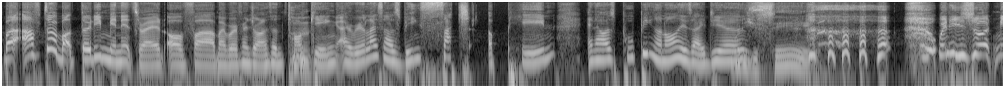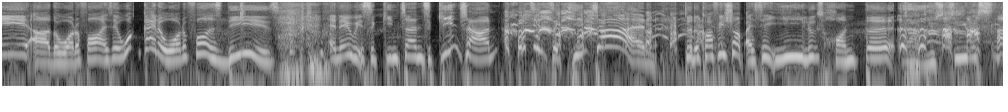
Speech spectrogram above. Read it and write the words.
But after about 30 minutes, right, of uh, my boyfriend Jonathan Hmm. talking, I realized I was being such a pain and I was pooping on all his ideas. what did you say? when he showed me uh, the waterfall, I said, "What kind of waterfall is this?" And then with Sekinchan, Sekinchan, what's in Sekinchan? to the coffee shop, I said, he looks haunted." you seriously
